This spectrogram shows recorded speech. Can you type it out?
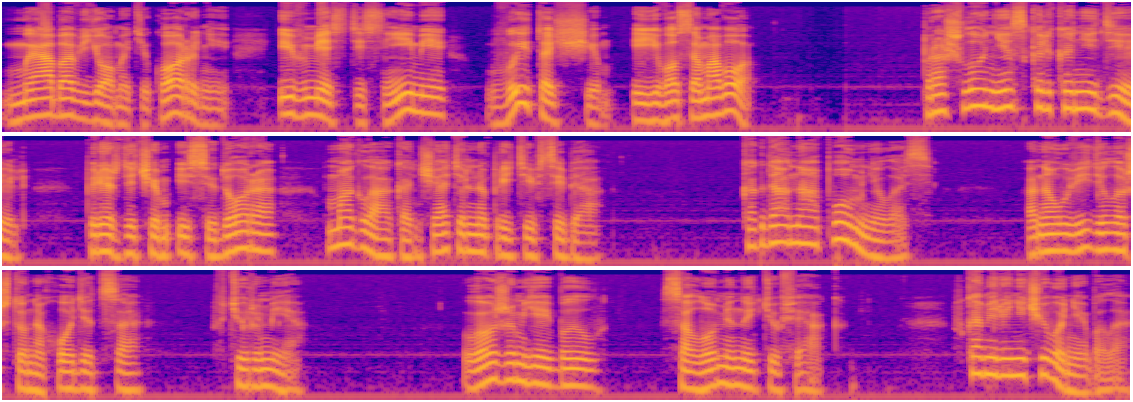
мы обовьем эти корни и вместе с ними вытащим и его самого». Прошло несколько недель, прежде чем Исидора могла окончательно прийти в себя. Когда она опомнилась, она увидела, что находится в тюрьме. Ложем ей был соломенный тюфяк. В камере ничего не было,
